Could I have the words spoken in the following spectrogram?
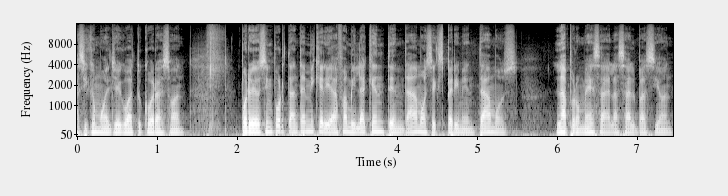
así como Él llegó a tu corazón. Por eso es importante, mi querida familia, que entendamos, experimentamos la promesa de la salvación.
